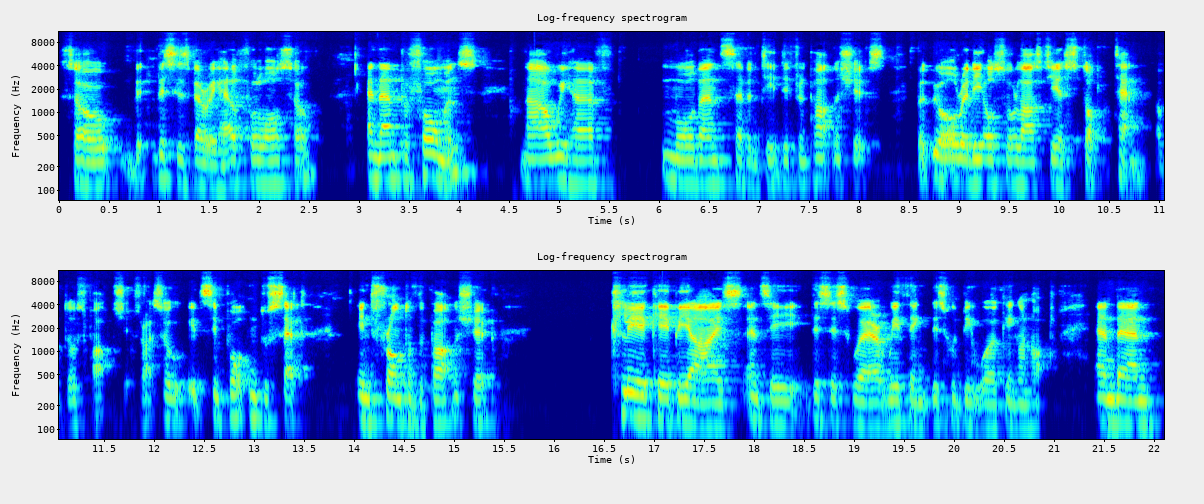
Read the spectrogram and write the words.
So th- this is very helpful also. And then performance. Now we have more than 70 different partnerships, but we already also last year stopped 10 of those partnerships, right? So it's important to set in front of the partnership clear KPIs and see this is where we think this would be working or not, and then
